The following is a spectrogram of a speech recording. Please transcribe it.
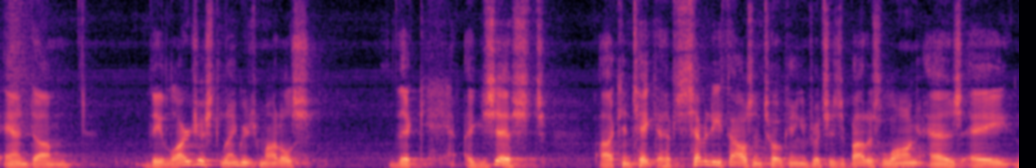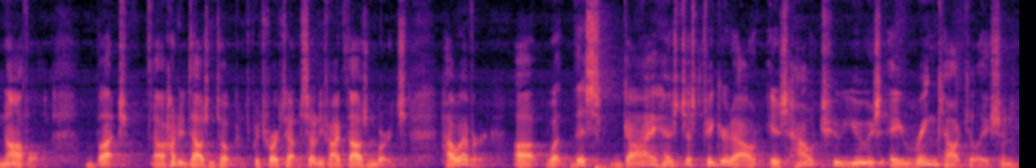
And um, the largest language models that exist uh, can take 70,000 tokens, which is about as long as a novel, but uh, 100,000 tokens, which works out to 75,000 words. However, uh, what this guy has just figured out is how to use a ring calculation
